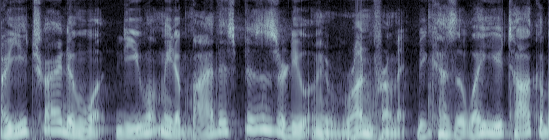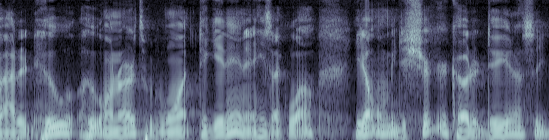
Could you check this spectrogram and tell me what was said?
are you trying to do you want me to buy this business or do you want me to run from it because the way you talk about it who who on earth would want to get in and he's like well you don't want me to sugarcoat it do you and i said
